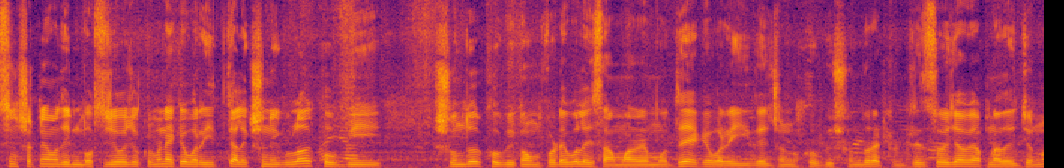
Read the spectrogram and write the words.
স্ক্রিনশট নিয়ে আমাদের ইনবক্সে যোগাযোগ করবেন। একেবারে ঈদ কালেকশন এগুলো খুবই সুন্দর, খুবই কমফোর্টেবল এই সামারের মধ্যে। একেবারে ঈদের জন্য খুবই সুন্দর একটা ড্রেস হয়ে যাবে আপনাদের জন্য।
